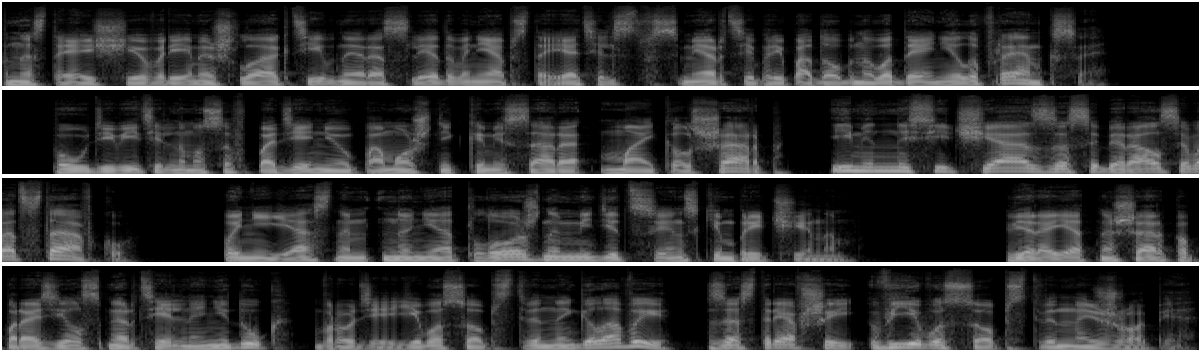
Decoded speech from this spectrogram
В настоящее время шло активное расследование обстоятельств смерти преподобного Дэниела Фрэнкса. По удивительному совпадению помощник комиссара Майкл Шарп именно сейчас засобирался в отставку, по неясным, но неотложным медицинским причинам. Вероятно, Шарпа поразил смертельный недуг, вроде его собственной головы, застрявшей в его собственной жопе.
